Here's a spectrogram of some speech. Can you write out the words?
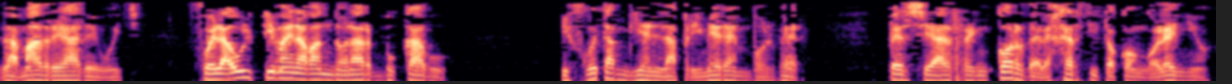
La madre Adewich fue la última en abandonar Bukavu y fue también la primera en volver, pese al rencor del ejército congoleño,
